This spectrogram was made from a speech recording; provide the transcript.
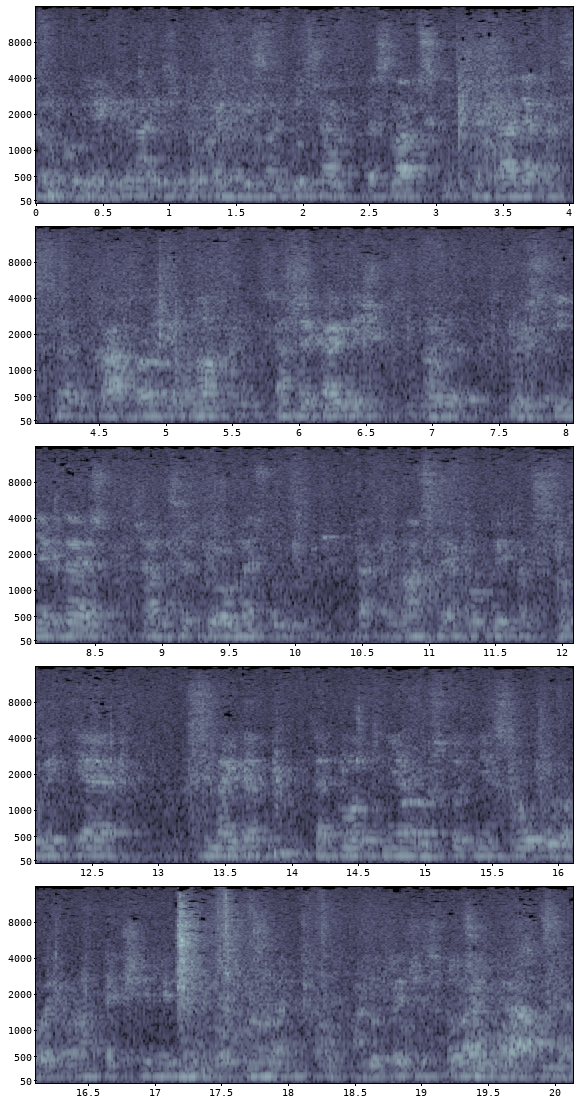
celkově. Někdy na izotopech kyslíku třeba ve Slabský přehrádě, tak se ukázalo, že ono, ta řeka, když pustí někde třeba 10 kilometrů, tak ona se jakoby prstovitě si najde teplotně, hustotně svou úroveň, ona teče někde v hloubce a doteče skoro krátce.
